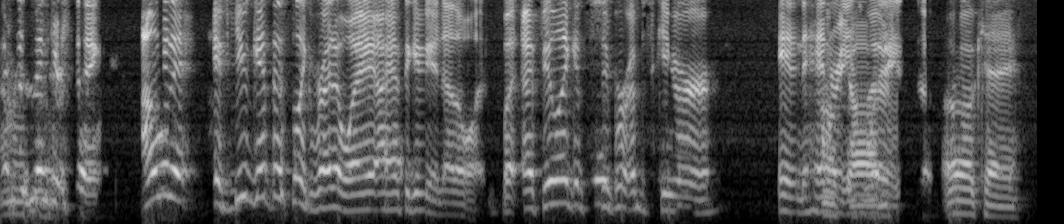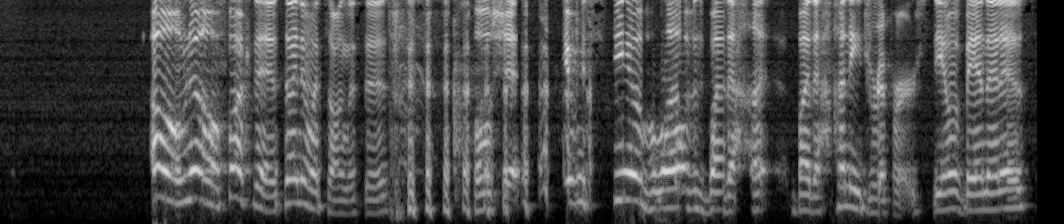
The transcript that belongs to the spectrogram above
this is interesting. I'm gonna. If you get this like right away, I have to give you another one. But I feel like it's super obscure in oh, Henry's God. way. so- Okay. Oh no! Fuck this! I know what song this is. Bullshit. It was "Sea of Loves" by the Hun- by the Honey Drippers. Do you know what band that is?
